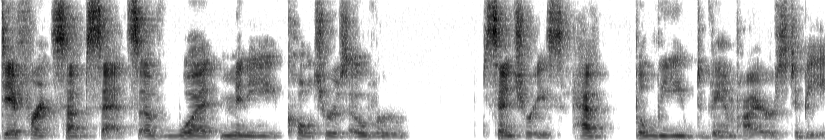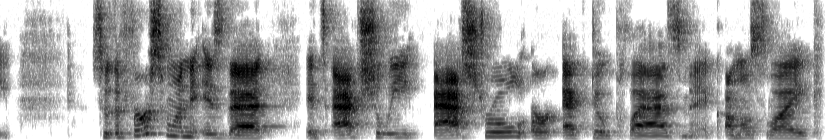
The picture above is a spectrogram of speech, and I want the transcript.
different subsets of what many cultures over centuries have believed vampires to be. So the first one is that it's actually astral or ectoplasmic, almost like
